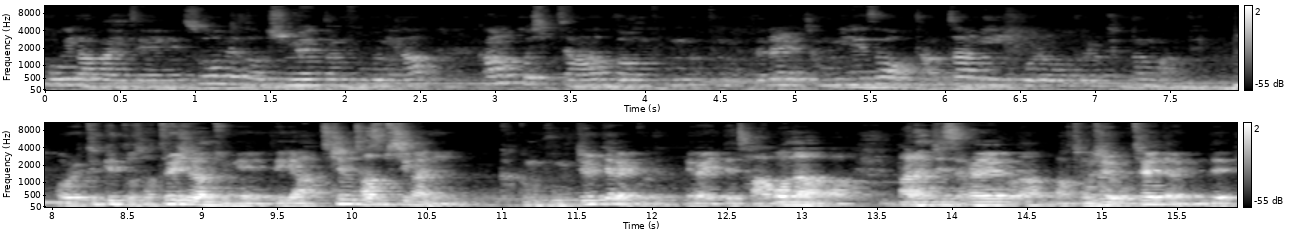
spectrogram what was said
거기다가 이제 수업에서 중요했던 부분이나 까먹고 싶지 않았던 부분 같은 것들을 정리해서 짬짬이 보려고 노력했던 것 같아. 어, 특히 또 자투리 시간 중에 되게 아침 자습 시간이 가끔 붕 뜰 때가 있거든. 내가 이때 자거나 막 다른 짓을 하거나 막 정신을 못 차릴 때가 있는데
